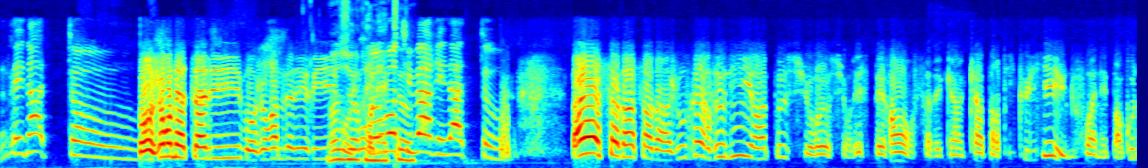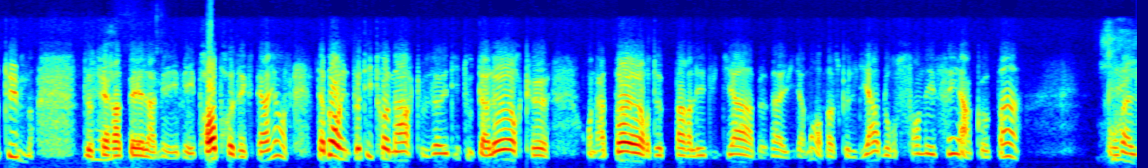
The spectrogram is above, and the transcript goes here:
Renato Bonjour Nathalie, bonjour Anne-Valérie. Bonjour, Renato. Comment tu vas Renato? Ben, ça va, ça va. Je voudrais revenir un peu sur, sur l'espérance avec un cas particulier, une fois n'est pas coutume, de faire appel à mes, mes propres expériences. D'abord, une petite remarque. Vous avez dit tout à l'heure que on a peur de parler du diable. Ben, évidemment, parce que le diable, on s'en est fait un copain. On va le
